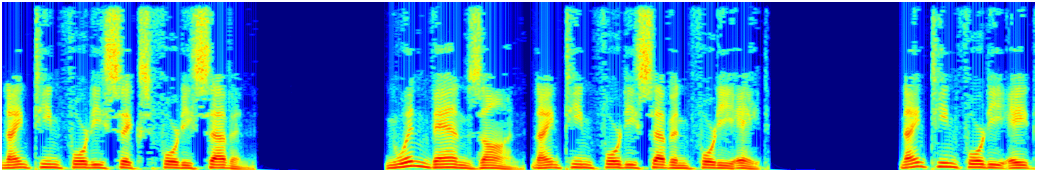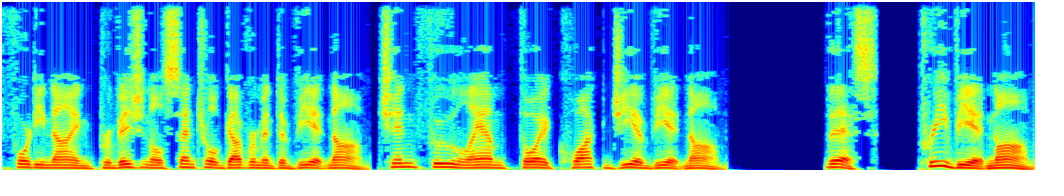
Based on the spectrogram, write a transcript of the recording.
1946–47 Nguyen Van Zon 1947–48 1948–49 Provisional Central Government of Vietnam Chinh Phu Lam Thoi Quoc Gia Vietnam This pre-Vietnam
